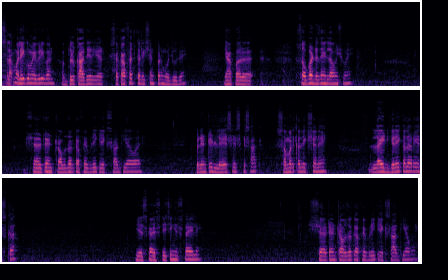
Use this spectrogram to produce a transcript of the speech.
असलम एवरीवन अब्दुल कादिर यार सकाफत कलेक्शन पर मौजूद है। यहाँ पर सोबर डिज़ाइन लॉन्च हुए शर्ट एंड ट्राउज़र का फैब्रिक एक साथ दिया हुआ है। प्रिंटेड लेस है इसके साथ। समर कलेक्शन है। लाइट ग्रे कलर है इसका। ये इसका स्टिचिंग स्टाइल है। शर्ट एंड ट्राउज़र का फैब्रिक एक साथ दिया हुआ है।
